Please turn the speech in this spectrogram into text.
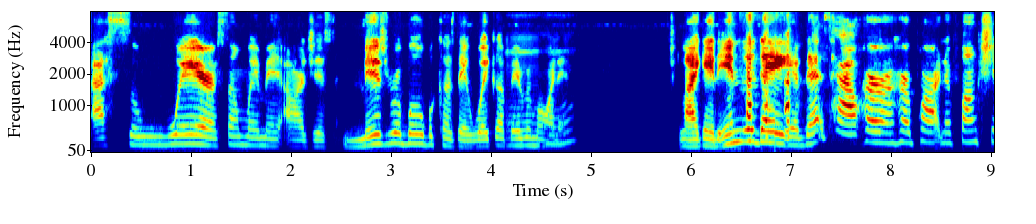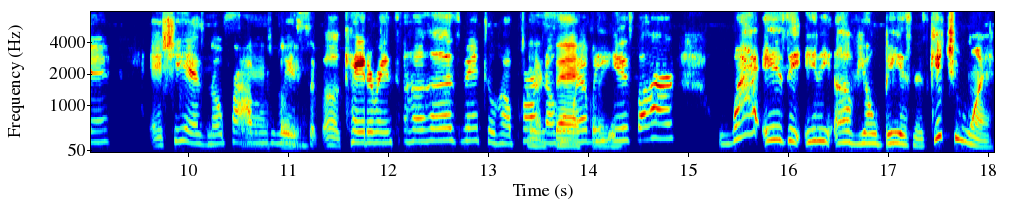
I swear some women are just miserable because they wake up every morning. Like at the end of the day, if that's how her and her partner function, and she has no problems with uh, catering to her husband, to her partner, whoever he is to her, why is it any of your business? Get you one.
